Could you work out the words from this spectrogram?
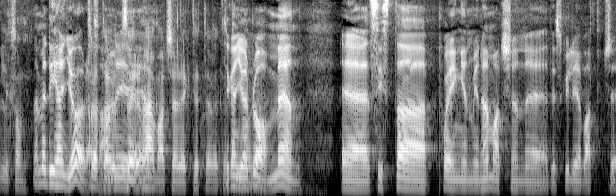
liksom, Nej, men det han gör alltså. Han ut sig i den här är, matchen riktigt. Jag vet jag tycker han gör det bra, men eh, sista poängen med den här matchen, eh, det skulle ju ha varit eh,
